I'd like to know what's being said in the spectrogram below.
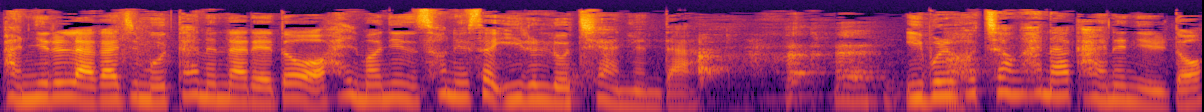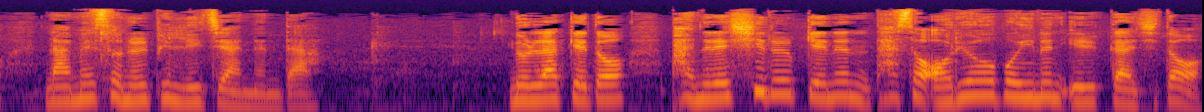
밭일을 나가지 못하는 날에도 할머니는 손에서 일을 놓지 않는다. 이불 호청 하나 가는 일도 남의 손을 빌리지 않는다. 놀랍게도 바늘에 실을 꿰는 다소 어려워 보이는 일까지도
